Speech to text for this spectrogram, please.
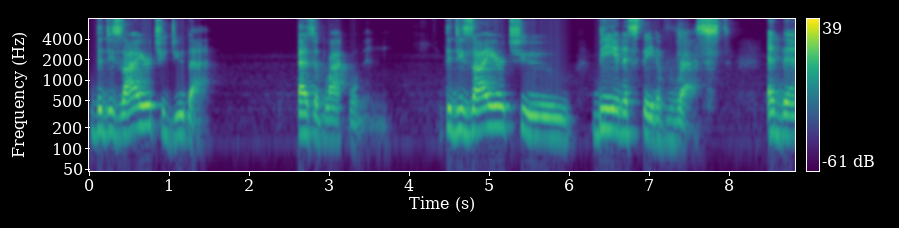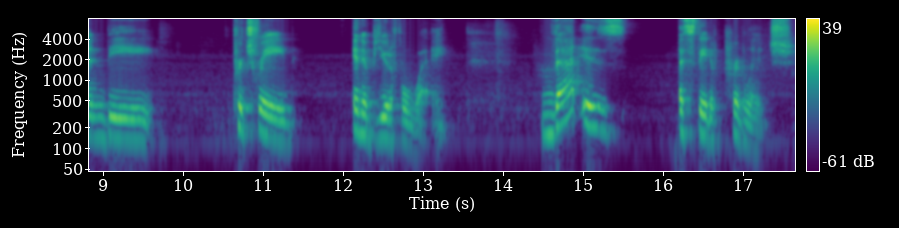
the desire to do that as a black woman, the desire to be in a state of rest and then be portrayed in a beautiful way. That is a state of privilege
